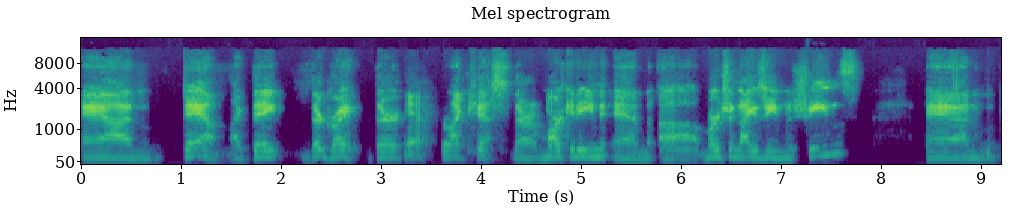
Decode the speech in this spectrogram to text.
and damn like they they're great. They're Yeah. they're like kiss they're marketing and uh merchandising machines. And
